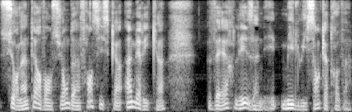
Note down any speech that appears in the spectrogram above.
sur l'intervention d'un franciscain américain vers les années 1880.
